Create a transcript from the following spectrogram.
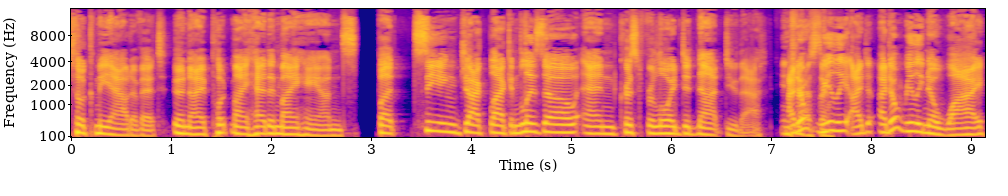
took me out of it, and I put my head in my hands. But seeing Jack Black and Lizzo and Christopher Lloyd did not do that. I don't really, I, I don't really know why.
